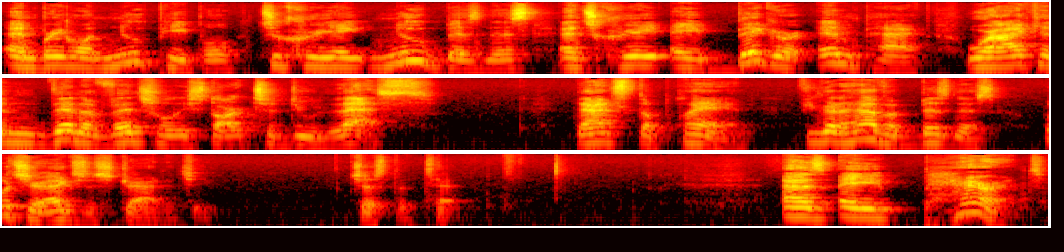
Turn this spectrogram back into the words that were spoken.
and bring on new people to create new business and to create a bigger impact where I can then eventually start to do less. That's the plan. If you're going to have a business, what's your exit strategy? Just a tip. As a parent,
